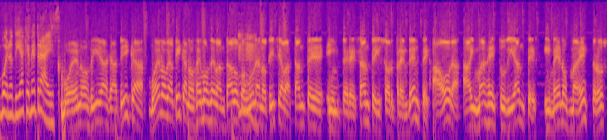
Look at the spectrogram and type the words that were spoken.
buenos días, ¿qué me traes? Buenos días, Gatica. Bueno, Gatica, nos hemos levantado con una noticia bastante interesante y sorprendente. Ahora hay más estudiantes y menos maestros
